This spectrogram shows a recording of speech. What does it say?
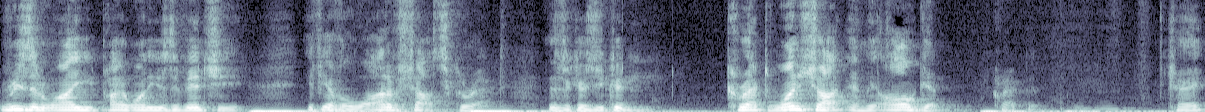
reason why you probably want to use DaVinci if you have a lot of shots to correct, is because you could correct one shot and they all get corrected. Okay?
